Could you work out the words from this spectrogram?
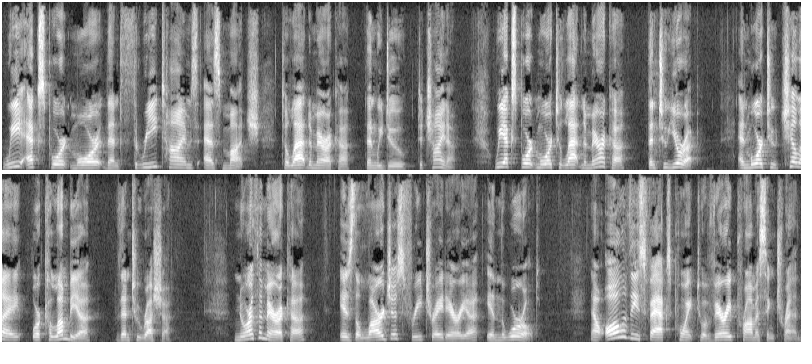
We export more than three times as much to Latin America than we do to China. We export more to Latin America than to Europe, and more to Chile or Colombia than to Russia. North America is the largest free trade area in the world. Now, all of these facts point to a very promising trend.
